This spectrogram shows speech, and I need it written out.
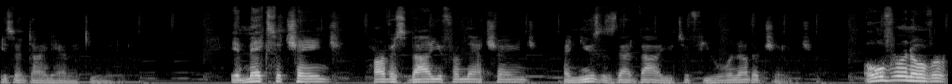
is a dynamic unity. It makes a change, harvests value from that change, and uses that value to fuel another change. Over and over,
